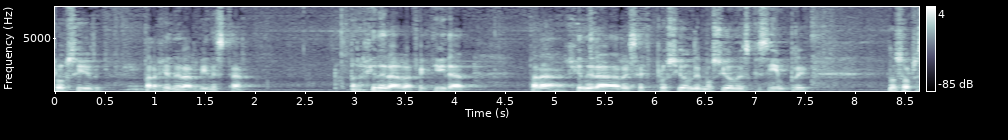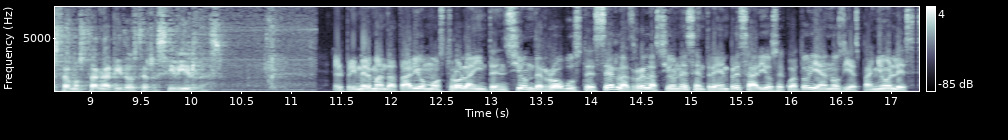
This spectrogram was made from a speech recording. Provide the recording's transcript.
producir para generar bienestar, para generar afectividad para generar esa explosión de emociones que siempre nosotros estamos tan ávidos de recibirlas. El primer mandatario mostró la intención de robustecer las relaciones entre empresarios ecuatorianos y españoles,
